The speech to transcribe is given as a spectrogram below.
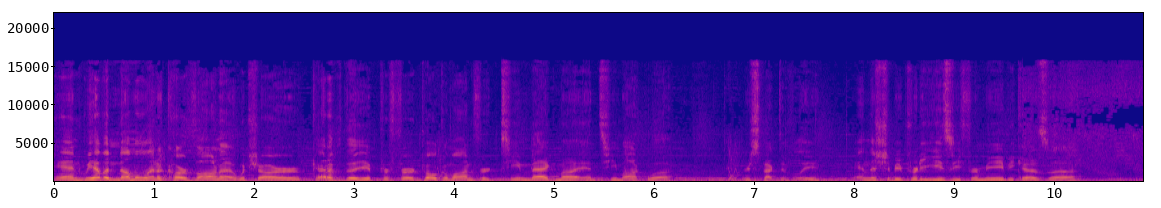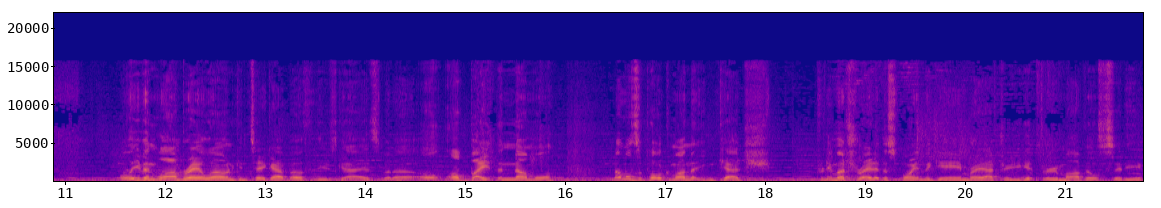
And we have a Numel and a Carvanha, which are kind of the preferred Pokemon for Team Magma and Team Aqua, respectively. And this should be pretty easy for me because, uh, well, even Lombre alone can take out both of these guys, but uh, I'll, I'll bite the Numel. Numel's a Pokemon that you can catch pretty much right at this point in the game, right after you get through Mauville City.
